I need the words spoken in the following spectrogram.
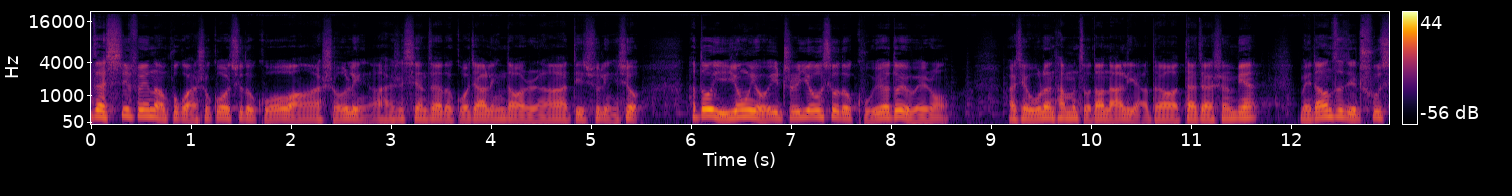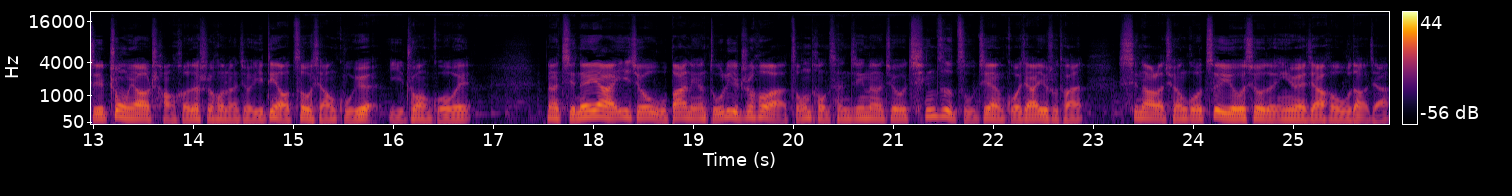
在西非呢，不管是过去的国王啊、首领啊，还是现在的国家领导人啊、地区领袖，他都以拥有一支优秀的鼓乐队为荣。而且无论他们走到哪里啊，都要带在身边。每当自己出席重要场合的时候呢，就一定要奏响鼓乐，以壮国威。那几内亚一九五八年独立之后啊，总统曾经呢就亲自组建国家艺术团，吸纳了全国最优秀的音乐家和舞蹈家，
